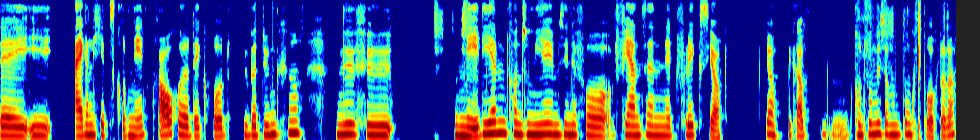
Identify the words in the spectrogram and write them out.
die ich eigentlich jetzt gerade nicht brauche oder die gerade überdünken, wie viel Medien konsumiere ich im Sinne von Fernsehen, Netflix, ja. Ja, ich glaube, Konsum ist auf den Punkt gebracht, oder?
